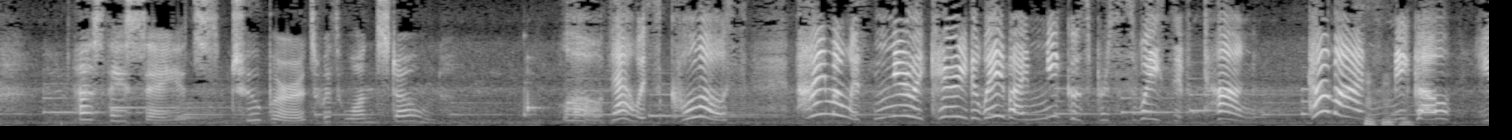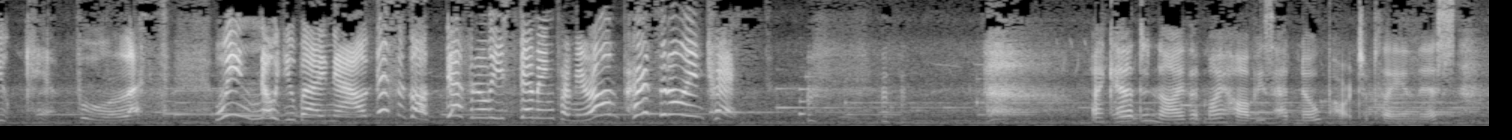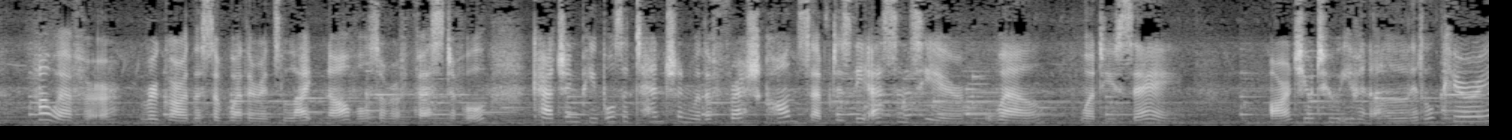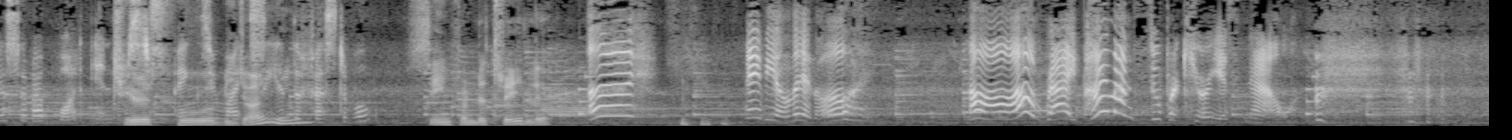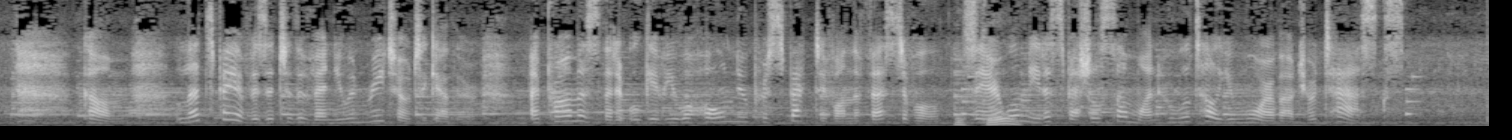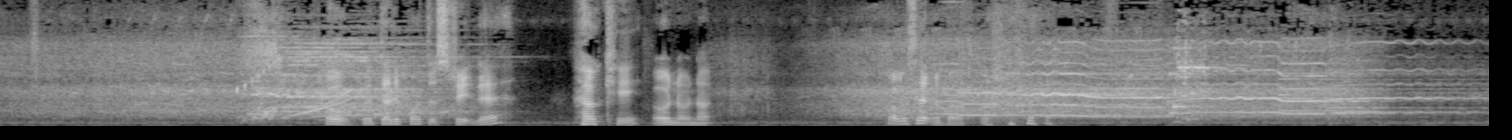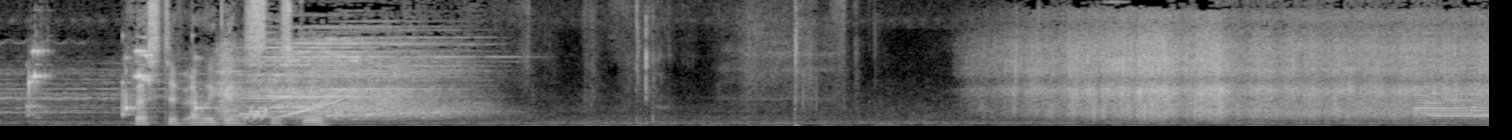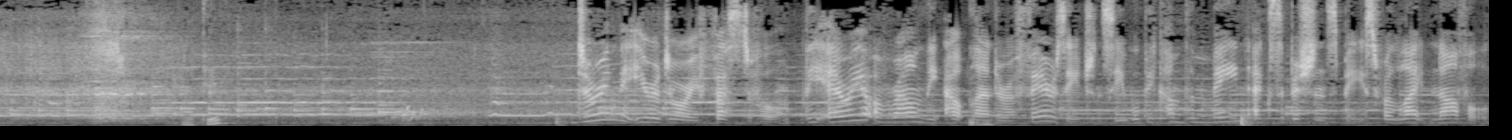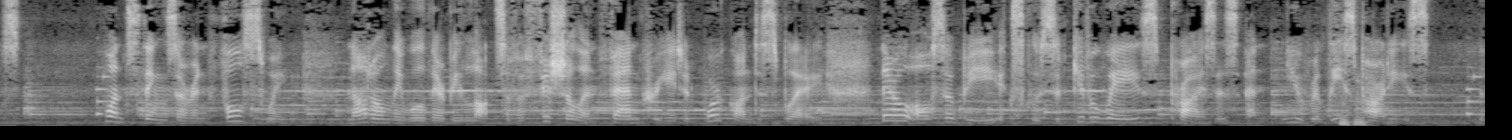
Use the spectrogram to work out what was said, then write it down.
As they say, it's two birds with one stone. Whoa, that was close. Paimon was nearly carried away by Miko's persuasive tongue. Come on, Miko. You can't fool us. We know you by now. This is all definitely stemming from your own personal interest. I can't deny that my hobbies had no part to play in this. However, regardless of whether it's light novels or a festival, catching people's attention with a fresh concept is the essence here. Well, what do you say? Aren't you two even a little curious about what interesting who things you be might see at the festival? Seeing from the trailer. Uh, maybe a little. Oh, all right. Paimon's super curious now. Come, let's pay a visit to the venue in Ritou together. I promise that it will give you a whole new perspective on the festival. Let's there go. we'll meet a special someone who will tell you more about your tasks. Oh, we're teleported straight there? Okay. Oh no, not. What was that about? Festive elegance. Let's go. Okay. Light novels. Once things are in full swing, not only will there be lots of official and fan created work on display, there'll also be exclusive giveaways, prizes, and new release parties.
